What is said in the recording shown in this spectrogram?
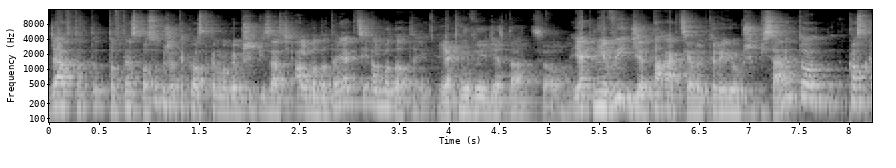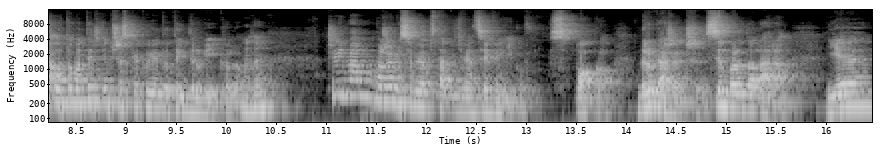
Działa to, to, to w ten sposób, że tę kostkę mogę przypisać albo do tej akcji, albo do tej. Jak nie wyjdzie ta, co... Jak nie wyjdzie ta akcja, do której ją przypisałem, to kostka automatycznie przeskakuje do tej drugiej kolumny. Czyli mam, możemy sobie obstawić więcej wyników. Spoko. Druga rzecz, symbol dolara. Je,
